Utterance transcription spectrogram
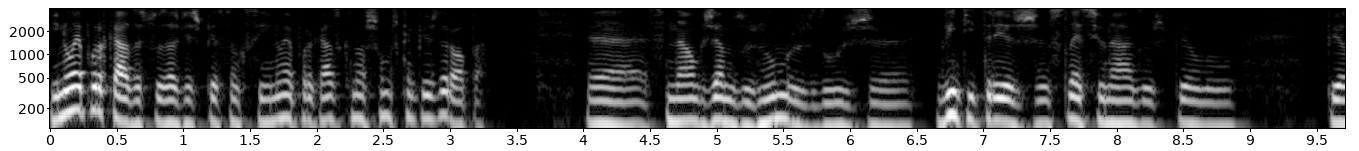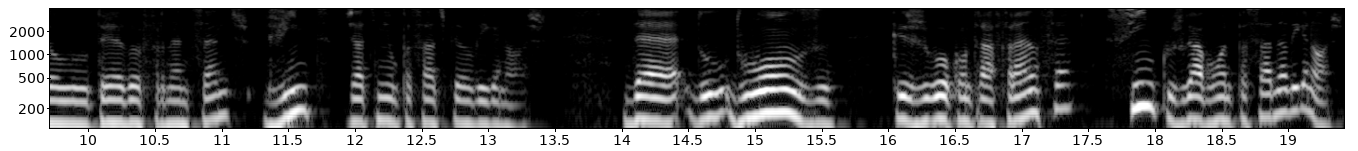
E não é por acaso, as pessoas às vezes pensam que sim, não é por acaso que nós somos campeões da Europa. Uh, se não, vejamos os números dos uh, eh, 23 selecionados pelo, pelo treinador Fernando Santos, 20 já tinham passado pela Liga Nós. Da, do, do 11 que jogou contra a França, 5 jogavam ano passado na Liga Nós.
